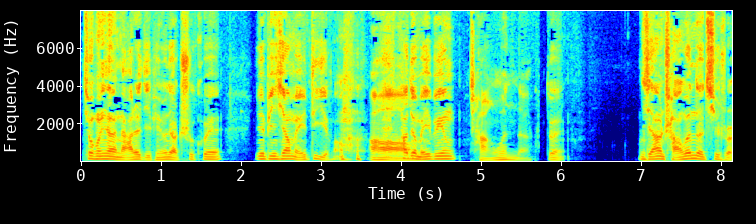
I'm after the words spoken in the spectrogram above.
秋鹏现在拿着几瓶有点吃亏，因为冰箱没地方，哦，它就没冰。常温的，对，你想想常温的汽水，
